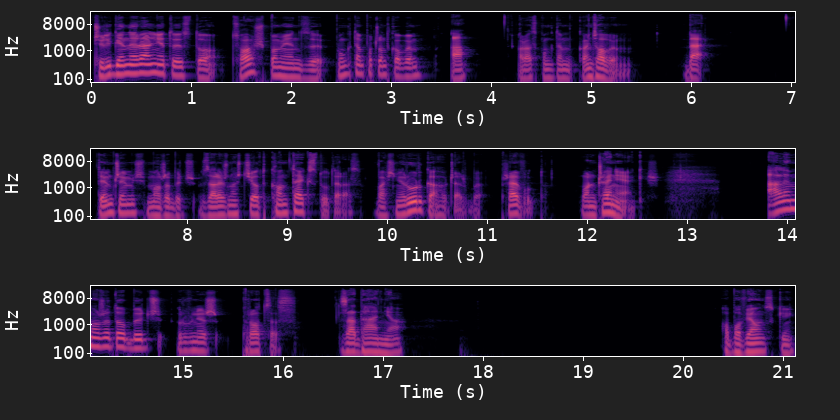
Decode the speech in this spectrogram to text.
Czyli generalnie to jest to coś pomiędzy punktem początkowym a oraz punktem końcowym B. Tym czymś może być w zależności od kontekstu teraz, właśnie rurka chociażby, przewód, łączenie jakieś. Ale może to być również proces, zadania, obowiązki.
